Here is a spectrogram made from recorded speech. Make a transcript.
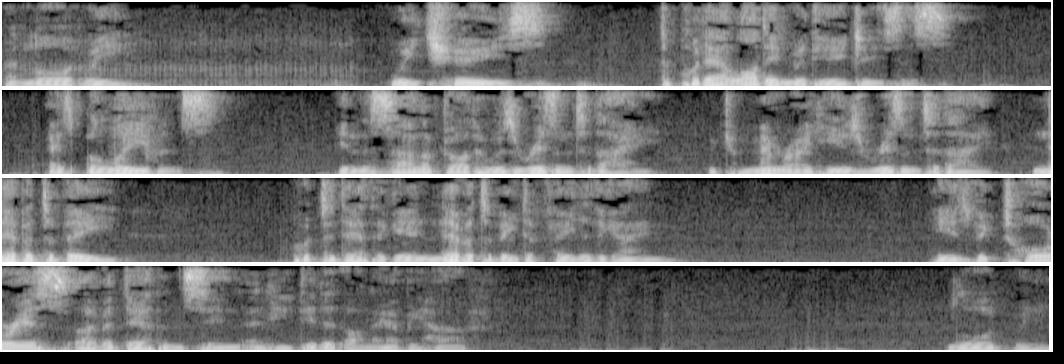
And Lord, we, we choose to put our lot in with you, Jesus, as believers in the Son of God who is risen today. We commemorate he is risen today, never to be put to death again, never to be defeated again. He is victorious over death and sin, and he did it on our behalf. Lord, we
